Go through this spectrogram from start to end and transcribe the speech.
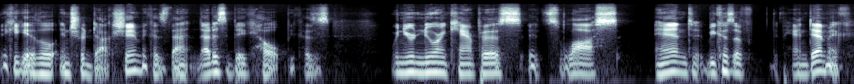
they could get a little introduction because that that is a big help because when you're new on campus, it's loss and because of the pandemic,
